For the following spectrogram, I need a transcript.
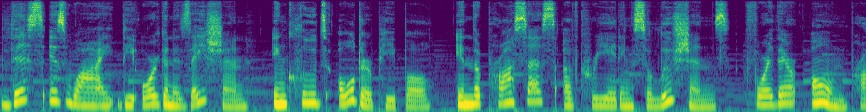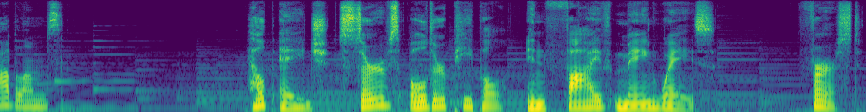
This is why the organization includes older people in the process of creating solutions for their own problems. HelpAge serves older people in five main ways. First,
